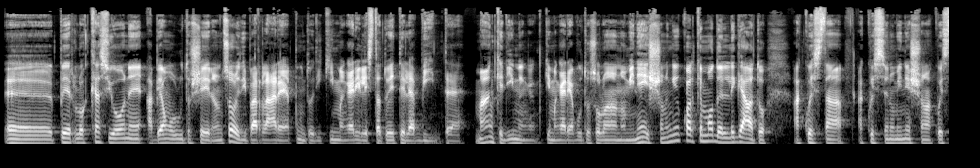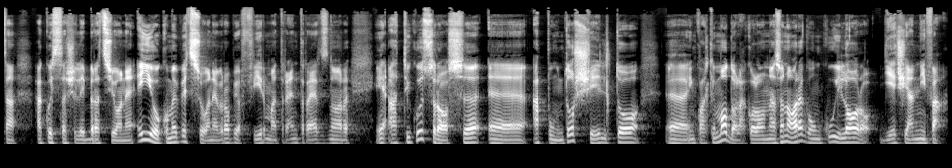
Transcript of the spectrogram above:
Eh, per l'occasione abbiamo voluto scegliere non solo di parlare appunto di chi magari le statuette le ha vinte, ma anche di chi magari ha avuto solo una nomination, che in qualche modo è legato a, questa, a queste nomination, a questa, a questa, celebrazione. E io come persona, proprio a firma Trent Reznor e Atticus Ross, eh, appunto ho scelto eh, in qualche modo la colonna sonora con cui loro dieci anni fa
